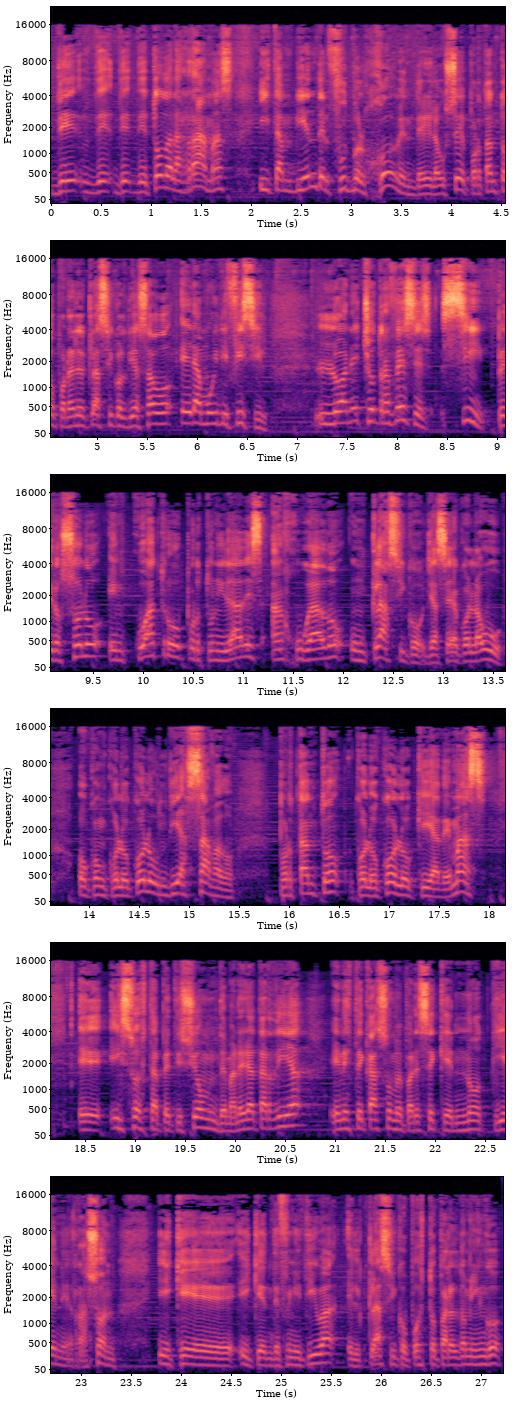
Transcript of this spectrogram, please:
de, todas las ramas y también del fútbol joven de la UC. Por tanto, poner el clásico el día sábado era muy difícil. ¿Lo han hecho otras veces? Sí, pero solo en cuatro oportunidades han jugado un clásico, ya sea con la U o con Colo Colo un día sábado. Por tanto, Colo Colo, que además eh, hizo esta petición de manera tardía, en este caso me parece que no tiene razón y que, y que en definitiva el clásico puesto para el domingo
